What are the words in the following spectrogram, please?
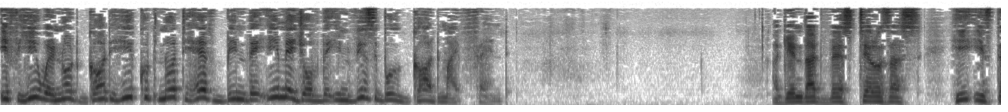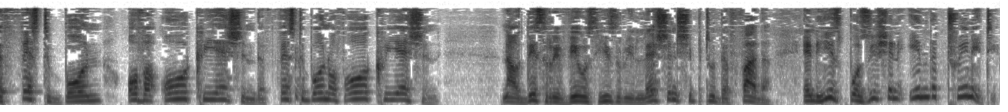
If he were not God, he could not have been the image of the invisible God, my friend. Again, that verse tells us he is the firstborn over all creation, the firstborn of all creation. Now, this reveals his relationship to the Father and his position in the Trinity.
